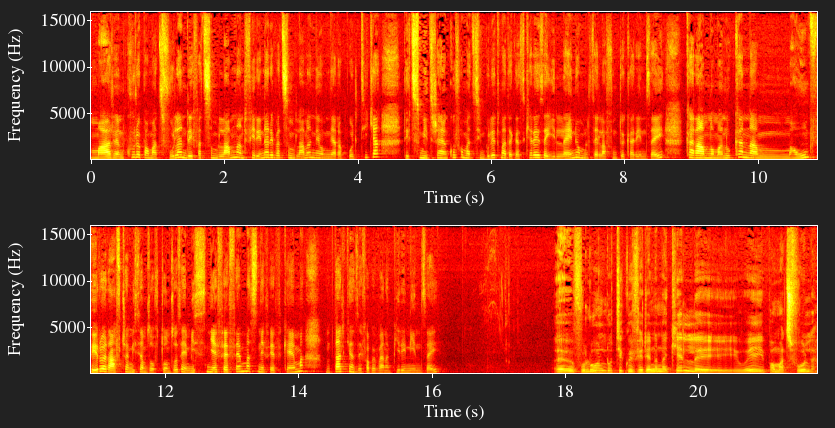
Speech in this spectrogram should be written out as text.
Maro ihany koa ireo mpamatsy vola ny rehefa tsy milamina ny firenena rehefa tsy milamina ny eo amin'ny ara-politika dia tsy miditra ihany koa ny famatsiam-bola eto Madagasikara izay ilaina eo amin'izay lafiny toekarena izay ka raha aminao manokana mahomby ve ireo rafitra misy amin'izao fotoana izao izay misy ny FFM sy ny ffkm mitarika an'izay fampihavanam-pirenena izay? Voalohany aloha tiako hiverenana kely ilay hoe mpamatsy vola.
